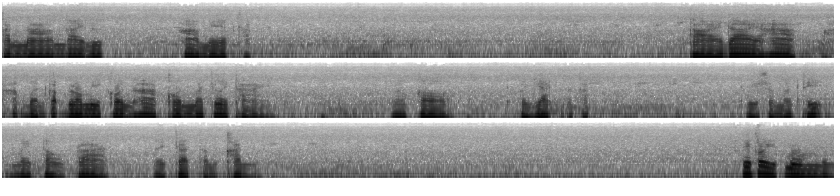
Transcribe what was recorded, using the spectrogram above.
กันน้ำได้ลึก 5 เมตรครับ ถ่ายได้ห้าเหมือนกับเรามีคนห้าคนมาช่วยถ่าย แล้วก็ประหยัดนะครับ มีสมาธิไม่ต้องพลาดในจุดสำคัญ นี่ก็อีกมุมหนึ่ง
